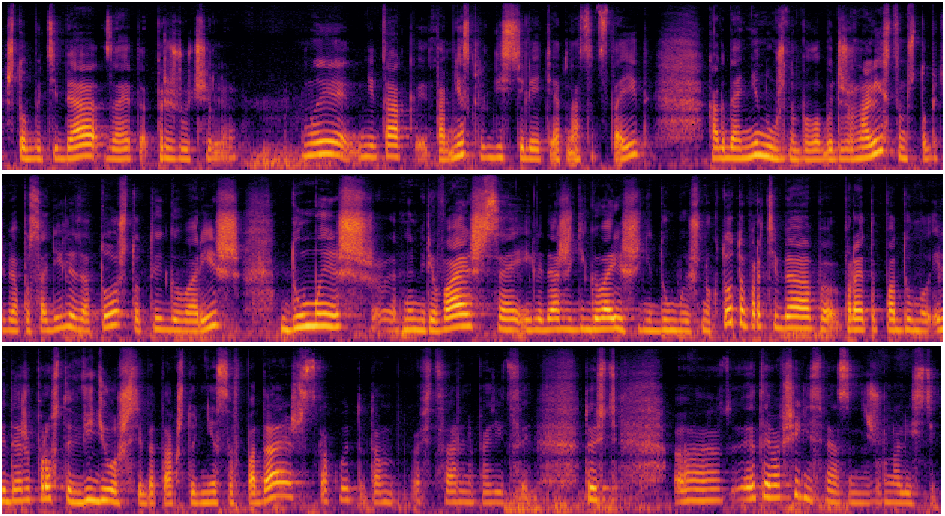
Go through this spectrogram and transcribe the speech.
чтобы тебя за это прижучили. Мы не так, там несколько десятилетий от нас отстоит, когда не нужно было быть журналистом, чтобы тебя посадили за то, что ты говоришь, думаешь, намереваешься, или даже не говоришь и не думаешь, но кто-то про тебя про это подумал, или даже просто ведешь себя так, что не совпадаешь с какой-то там официальной позицией. То есть э, это вообще не связано с журналистикой.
